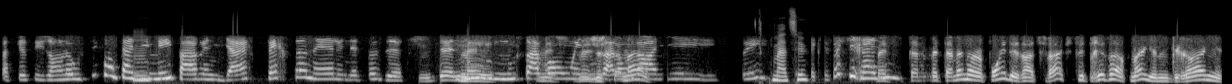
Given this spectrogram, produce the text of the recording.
parce que ces gens-là aussi sont Mm. animés par une guerre personnelle, une espèce de, de Mais- nous, nous savons mais- et mais nous allons gagner. tu sais. Mathieu. Fait que C'est ça qui Mais rallie. mais t'amènes un point des antivax. Tu sais, présentement, il y a une grogne,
